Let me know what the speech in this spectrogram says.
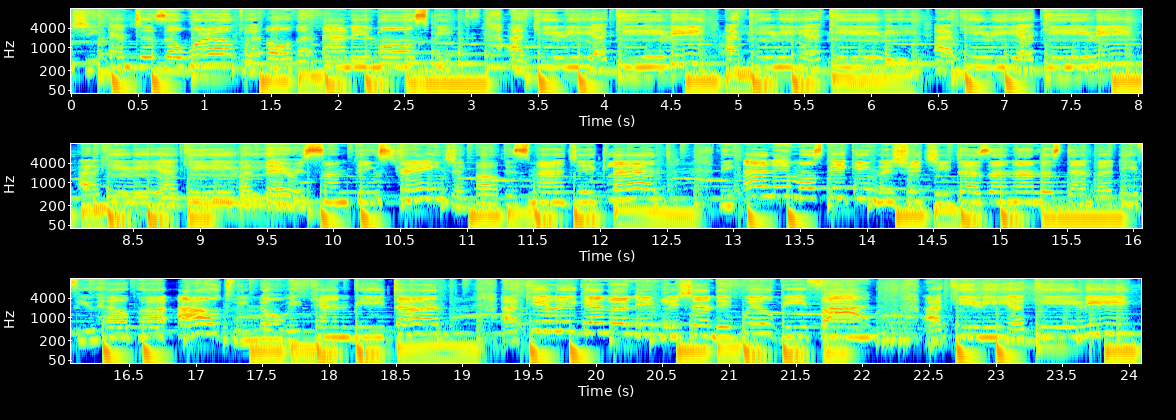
Then she enters a world where all the animals speak. Akili, akili, akili, akili, akili, akili, akili, akili. But there is something strange about this magic land. The animals speak English, which she doesn't understand. But if you help her out, we know it can be done. Akili can learn English and it will be fun. Akili, akili.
